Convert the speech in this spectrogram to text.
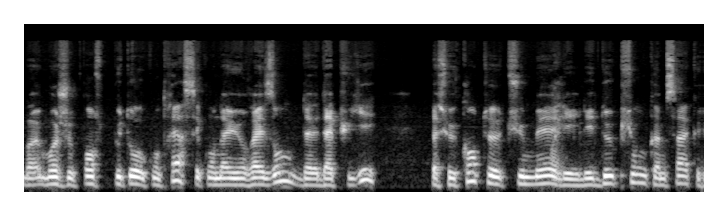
Bah, moi, je pense plutôt au contraire, c'est qu'on a eu raison d'appuyer. Parce que quand tu mets ouais. les, les, deux pions comme ça, que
